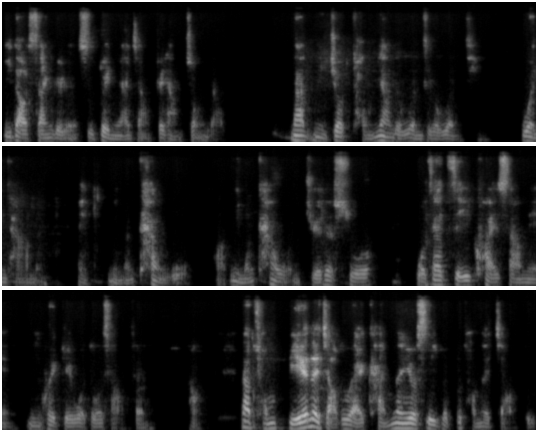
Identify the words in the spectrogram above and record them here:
一到三个人是对你来讲非常重要的。那你就同样的问这个问题，问他们：哎，你们看我啊？你们看我，你觉得说我在这一块上面，你会给我多少分？好那从别人的角度来看，那又是一个不同的角度。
